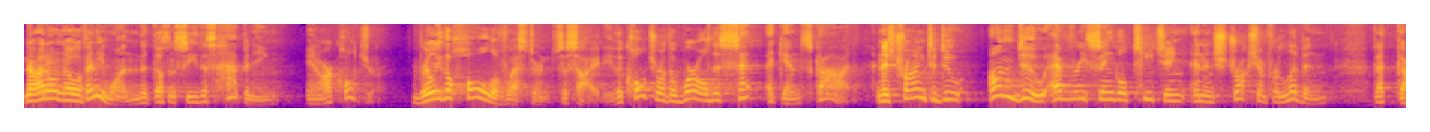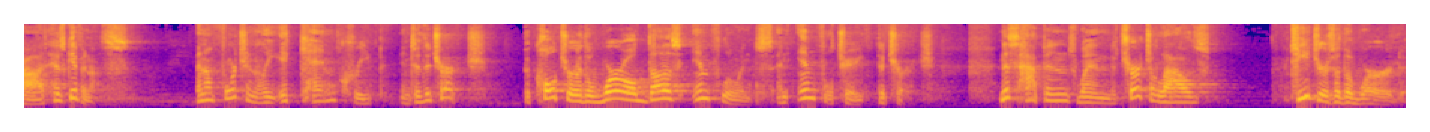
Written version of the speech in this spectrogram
Now, I don't know of anyone that doesn't see this happening in our culture really the whole of Western society. The culture of the world is set against God and is trying to do undo every single teaching and instruction for living that God has given us. And unfortunately, it can creep into the church. The culture of the world does influence and infiltrate the church. And this happens when the church allows teachers of the word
